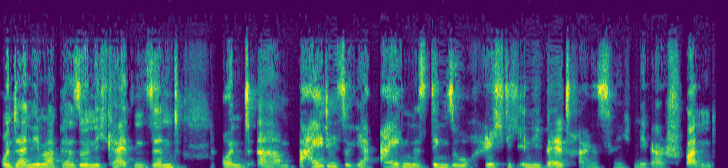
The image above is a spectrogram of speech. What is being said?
Unternehmerpersönlichkeiten sind und ähm, beide so ihr eigenes Ding so richtig in die Welt tragen. Das finde ich mega spannend.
